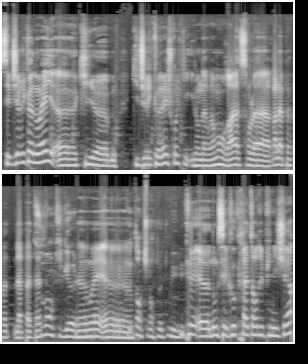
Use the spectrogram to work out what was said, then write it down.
c'est Jerry Conway euh, qui euh, bon qui Jerry Conway je crois qu'il en a vraiment ras sur la ras la, papa- la patate Souvent qui gueule. Euh, ouais euh, Le temps qu'il en peut plus. Euh, donc c'est le co-créateur du Punisher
